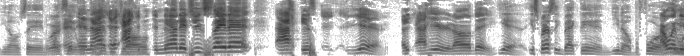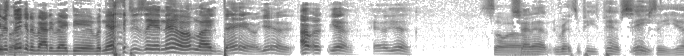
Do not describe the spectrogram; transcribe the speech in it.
You know what I'm saying? Like I said, and and I, and I- and now that you say that, I it's yeah, I, I hear it all day. yeah, especially back then, you know, before I wasn't was, even uh, thinking about it back then, but now that you say it now, I'm like, damn, yeah, I, uh, yeah, hell yeah. So uh, Shout out, rest in peace, Pimp C. MC, yeah,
